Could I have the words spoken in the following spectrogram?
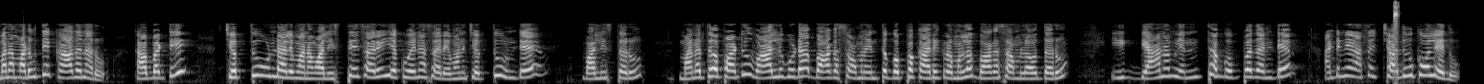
మనం అడిగితే కాదనరు. కాబట్టి చెప్తూ ఉండాలి మనం వాళ్ళు ఇస్తే సరే ఎక్కువైనా సరే. మనం చెప్తూ ఉంటే వాళ్ళు ఇస్తారు. మనతో పాటు వాళ్ళు కూడా భాగస్వాములు ఎంత గొప్ప కార్యక్రమంలో భాగస్వాములు అవుతారు. ఈ ధ్యానం ఎంత గొప్పదంటే అంటే నేను అసలు చదువుకోలేదు.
